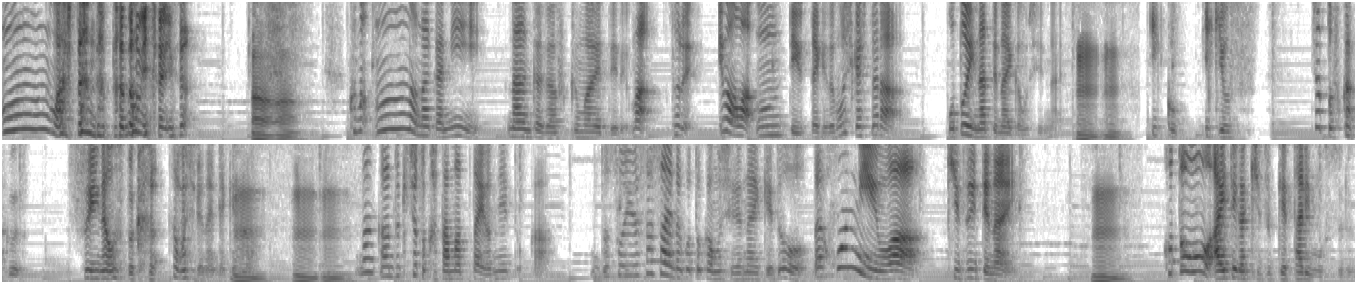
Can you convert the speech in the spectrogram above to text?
うーんは何だったのみたいな。うんうん。このうーんの中に何かが含まれてる。まあそれ今はうんって言ったけどもしかしたら音になってないかもしれない。うんうん。一個息をすちょっと深く吸い直すとかかもしれないんだけど、うんうん。なんかあの時ちょっと固まったよねとかとそういう些細なことかもしれないけどだ本人は気づいてない。うん。うんことを相手が気づけたりもする。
